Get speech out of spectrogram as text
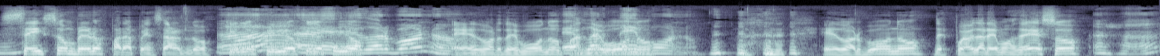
seis sombreros para pensarlo. ¿Quién lo Ah, escribió? ¿Quién lo eh, escribió? Eduard Bono. Edward de Bono, pan de Edward Bono. Bono. Eduard Bono, después hablaremos de eso. Ajá.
